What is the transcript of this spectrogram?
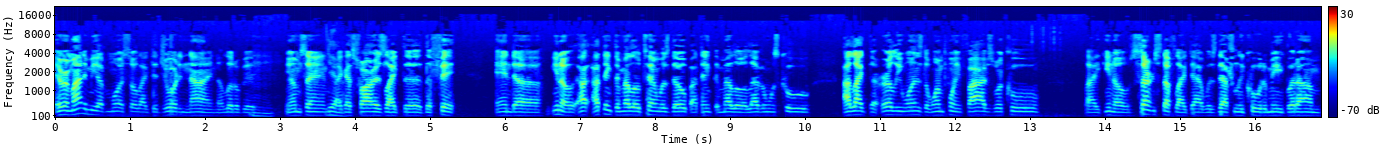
it reminded me of more so like the Jordan Nine a little bit. You know what I'm saying? Yeah. Like as far as like the the fit, and uh, you know, I, I think the Melo Ten was dope. I think the Melo Eleven was cool. I like the early ones. The 1.5s were cool. Like you know, certain stuff like that was definitely cool to me. But um,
